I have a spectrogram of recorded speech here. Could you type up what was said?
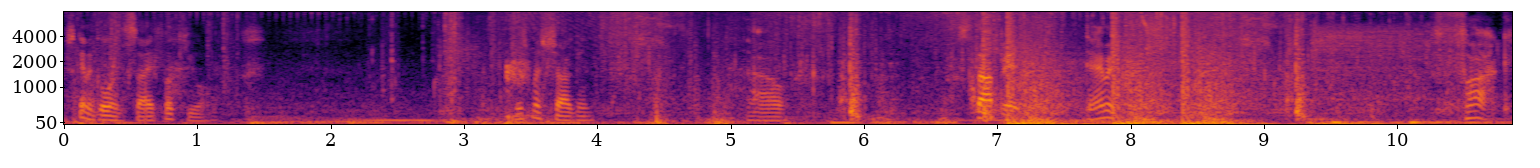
just gonna go inside. Fuck you all. Where's my shotgun? Ow. Stop it. Damn it. Fuck.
